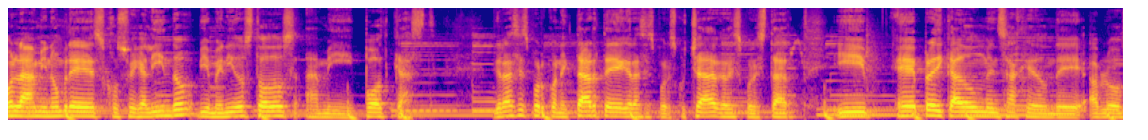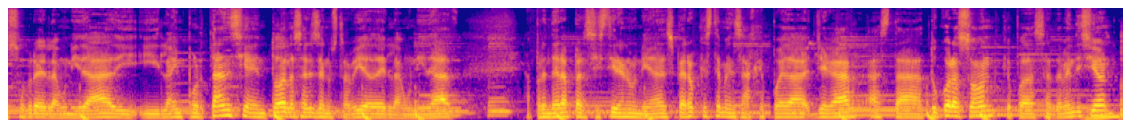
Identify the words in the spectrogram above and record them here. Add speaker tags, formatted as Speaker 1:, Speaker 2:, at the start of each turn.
Speaker 1: Hola, mi nombre es Josué Galindo. Bienvenidos todos a mi podcast. Gracias por conectarte, gracias por escuchar, gracias por estar. Y he predicado un mensaje donde hablo sobre la unidad y, la importancia en todas las áreas de nuestra vida de la unidad, aprender a persistir en la unidad. Espero que este mensaje pueda llegar hasta tu corazón, que pueda ser de bendición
